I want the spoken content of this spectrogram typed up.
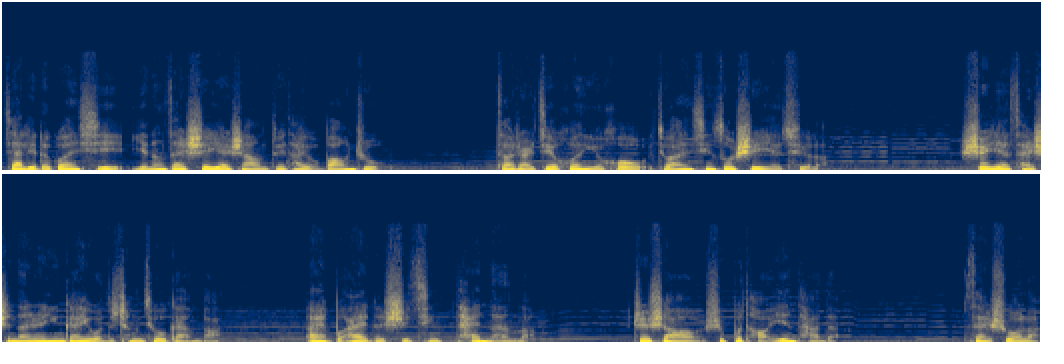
家里的关系也能在事业上对她有帮助。早点结婚以后，就安心做事业去了。事业才是男人应该有的成就感吧？爱不爱的事情太难了，至少是不讨厌他的。”再说了，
